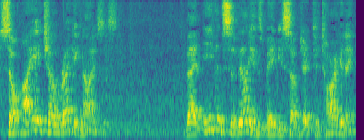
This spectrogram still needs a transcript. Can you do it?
So IHL recognizes that even civilians may be subject to targeting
